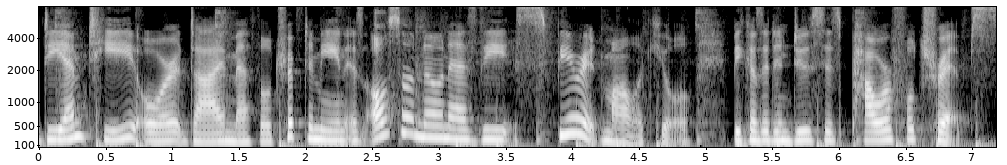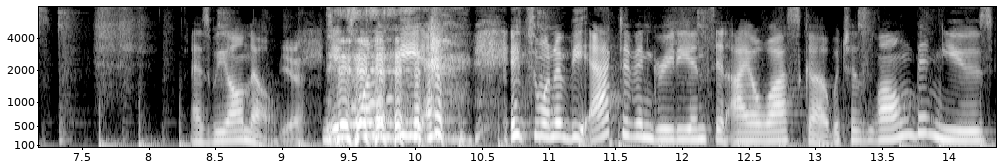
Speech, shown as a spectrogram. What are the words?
DMT, or dimethyltryptamine, is also known as the spirit molecule because it induces powerful trips. As we all know, Yeah. it's one of the it's one of the active ingredients in ayahuasca, which has long been used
